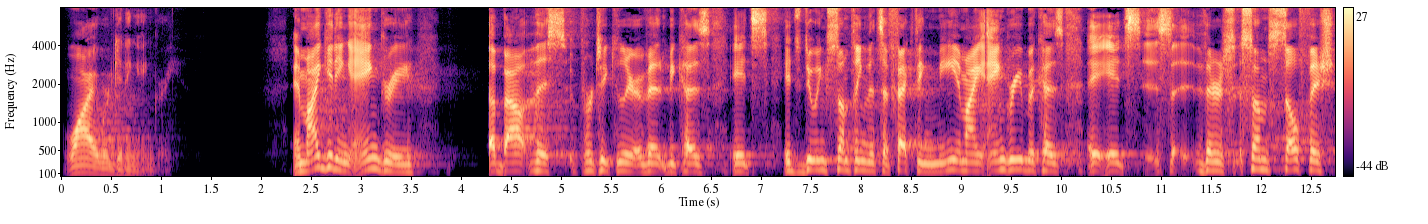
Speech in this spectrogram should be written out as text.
why we're getting angry. Am I getting angry about this particular event because it's it's doing something that's affecting me. Am i angry because it's there's some selfish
